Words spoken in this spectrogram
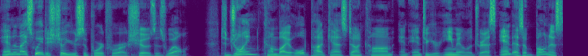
and a nice way to show your support for our shows as well. To join, come by oldpodcast.com and enter your email address. And as a bonus,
